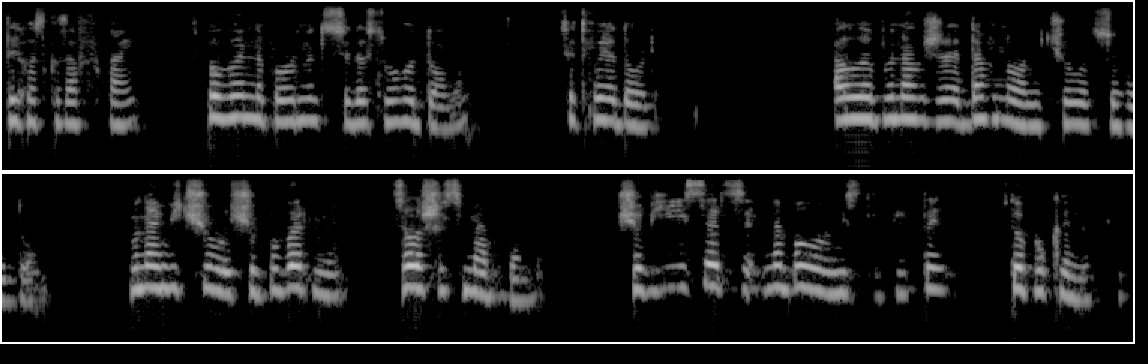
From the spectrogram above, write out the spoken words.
тихо сказав Кай. Ти повинна повернутися до свого дому. Це твоя доля. Але вона вже давно не чула цього дому. Вона відчула, що повернення це лише смерть дому, що в її серці не було місця для тих, хто покинув її.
